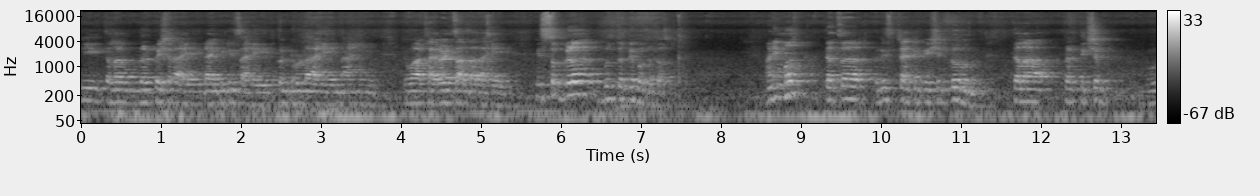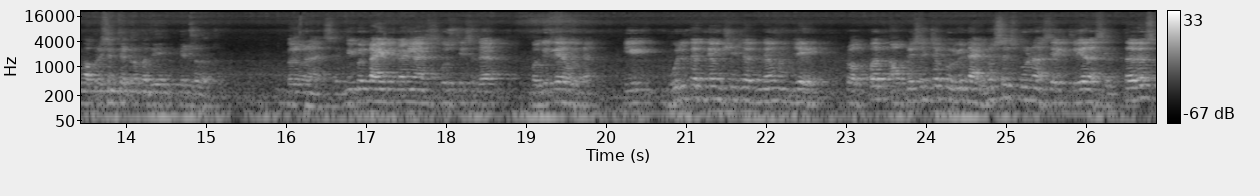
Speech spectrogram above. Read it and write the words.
की त्याला ब्लड प्रेशर आहे डायबिटीस आहे कंट्रोल आहे नाही किंवा थायरॉईडचा आजार आहे. हे सगळं भूलतज्ञ बघत असतो. आणि मग त्याचं रिस्क स्ट्रॅटिफिकेशन करून त्याला प्रत्यक्ष ऑपरेशन थिएटरमध्ये घेतलं जातं. बरोबर आहे सर. मी पण काही ठिकाणी गोष्टी सगळ्या बघितल्या होत्या. की भूलतज्ञ विशेषज्ञ म्हणजे प्रॉपर ऑपरेशनच्या पूर्वी डायग्नोसिस पूर्ण असेल क्लिअर असेल तरच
